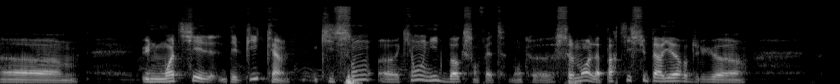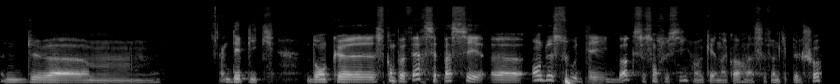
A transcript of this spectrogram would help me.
euh, une moitié des pics qui sont euh, qui ont une hitbox en fait. Donc seulement la partie supérieure du de des pics. Donc ce qu'on peut faire, c'est passer en dessous des hitbox sans souci. Ok, d'accord, là ça fait un petit peu le show.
